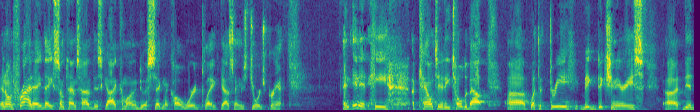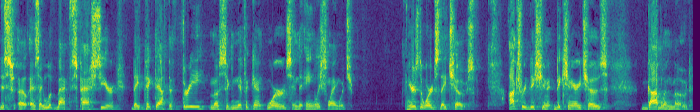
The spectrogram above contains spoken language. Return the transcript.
And on Friday, they sometimes have this guy come on and do a segment called Wordplay. The guy's name is George Grant. And in it, he accounted, he told about uh, what the three big dictionaries uh, did this uh, as they look back this past year. They picked out the three most significant words in the English language. Here's the words they chose. Oxford Dictionary chose goblin mode.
